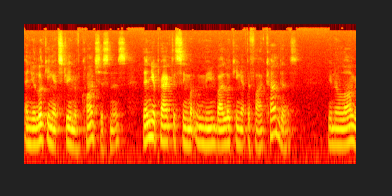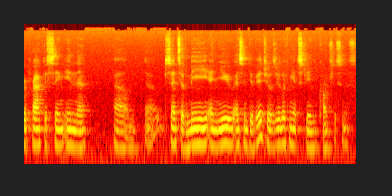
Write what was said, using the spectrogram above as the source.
and you're looking at stream of consciousness, then you're practicing what we mean by looking at the five khandhas. You're no longer practicing in the um, uh, sense of me and you as individuals, you're looking at stream of consciousness,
